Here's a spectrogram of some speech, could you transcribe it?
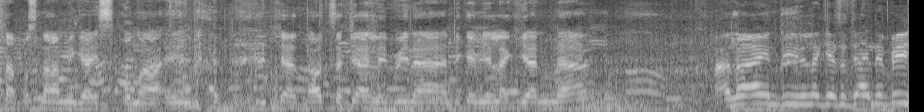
Tapos na kami guys kumain. Shout out sa Jollibee na hindi kami lagyan ng ano ay hindi nilagyan sa Jollibee.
